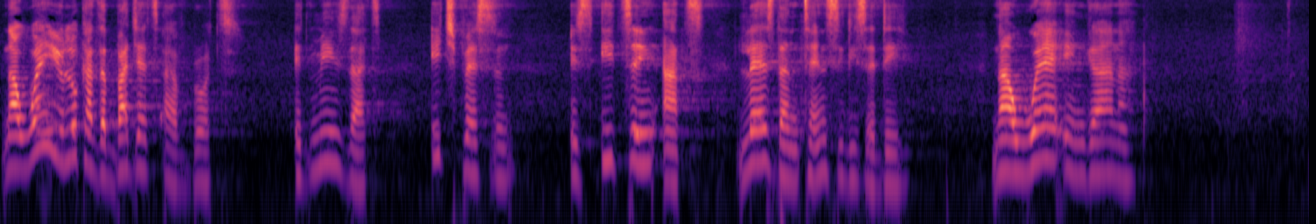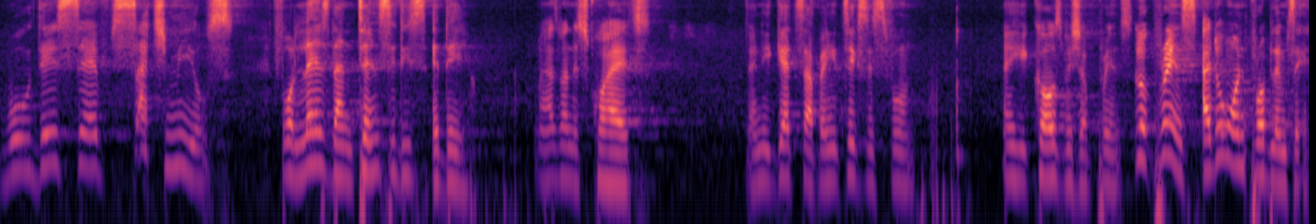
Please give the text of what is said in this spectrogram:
Now, when you look at the budget I've brought, it means that each person is eating at less than 10 cedis a day. Now, where in Ghana will they serve such meals for less than 10 cedis a day? My husband is quiet and he gets up and he takes his phone and he calls Bishop Prince. Look, Prince, I don't want problems here.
